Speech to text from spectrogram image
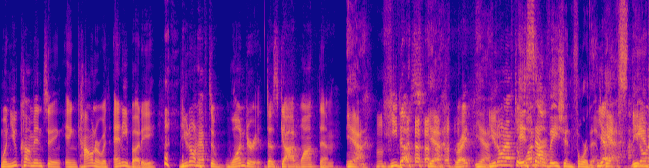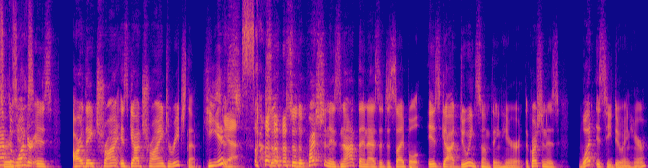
when you come into encounter with anybody, you don't have to wonder does God want them? Yeah. He does. Yeah. Right? Yeah. You don't have to Is wonder salvation for them? Yes. Yes. The you don't have to is wonder yes. is are they trying is God trying to reach them? He is. Yes. so so the question is not then as a disciple, is God doing something here? The question is, what is he doing here?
